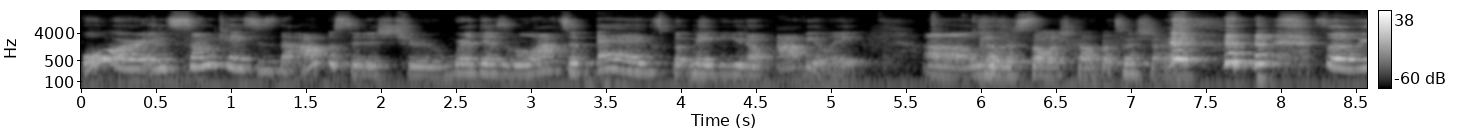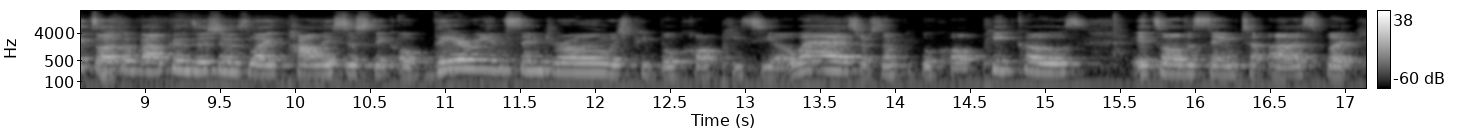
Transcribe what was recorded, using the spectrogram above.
Or in some cases, the opposite is true, where there's lots of eggs, but maybe you don't ovulate. Um, because there's so much competition. so we talk about conditions like polycystic ovarian syndrome, which people call PCOS or some people call PCOS. It's all the same to us, but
